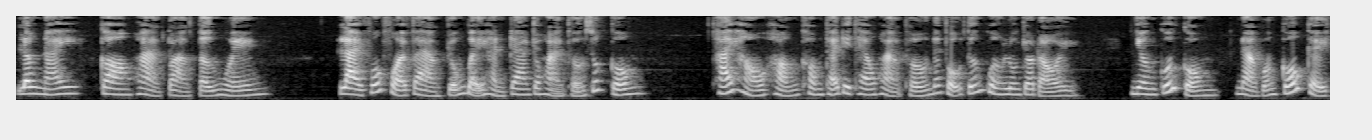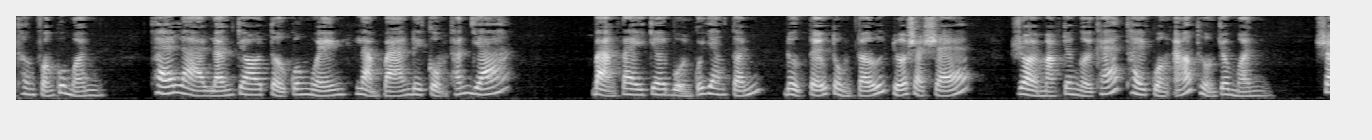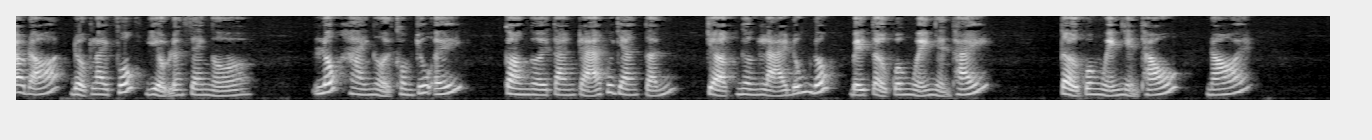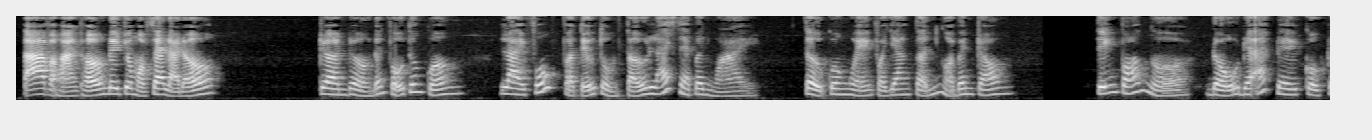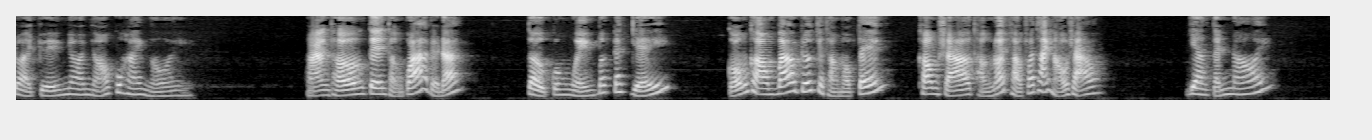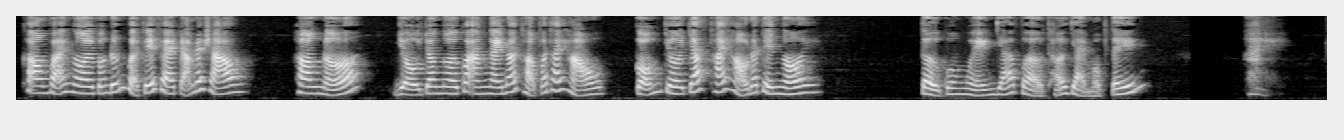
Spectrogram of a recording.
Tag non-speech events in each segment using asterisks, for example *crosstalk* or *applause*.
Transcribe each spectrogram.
lần này còn hoàn toàn tự nguyện. Lai Phúc vội vàng chuẩn bị hành trang cho hoàng thượng xuất cung. Thái hậu hận không thể đi theo hoàng thượng đến phủ tướng quân luôn cho đội, nhưng cuối cùng nàng vẫn cố kỵ thân phận của mình, thế là lệnh cho Tự Quân Nguyện làm bạn đi cùng thánh giá. Bàn tay chơi bùn của Giang Tĩnh được Tiểu Tùng Tử rửa sạch sẽ, rồi mặc cho người khác thay quần áo thường cho mình. Sau đó được Lai Phúc dìu lên xe ngựa. Lúc hai người không chú ý, còn người tàn trả của Giang Tĩnh chợt ngừng lại đúng lúc bị Từ Quân Nguyệt nhìn thấy. Từ Quân Nguyệt nhìn thấu, nói: "Ta và hoàng thượng đi chung một xe là được." Trên đường đến phủ tướng quân, Lai Phúc và Tiểu Tùng Tử lái xe bên ngoài, Từ Quân Nguyện và Giang Tĩnh ngồi bên trong. Tiếng vó ngựa đủ để át đi cuộc trò chuyện nho nhỏ của hai người. Hoàng thượng tên thần quá rồi đó. Từ Quân Nguyện bất đắc dĩ, cũng không báo trước cho thần một tiếng, không sợ thần nói thật với Thái hậu sao? Giang Tĩnh nói, không phải ngươi vẫn đứng về phía phe trẫm đấy sao? Hơn nữa, dù cho ngươi có ăn ngay nói thật với Thái hậu, cũng chưa chắc Thái hậu đã tin ngươi. Từ Quân Nguyện giả vờ thở dài một tiếng. *sighs*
